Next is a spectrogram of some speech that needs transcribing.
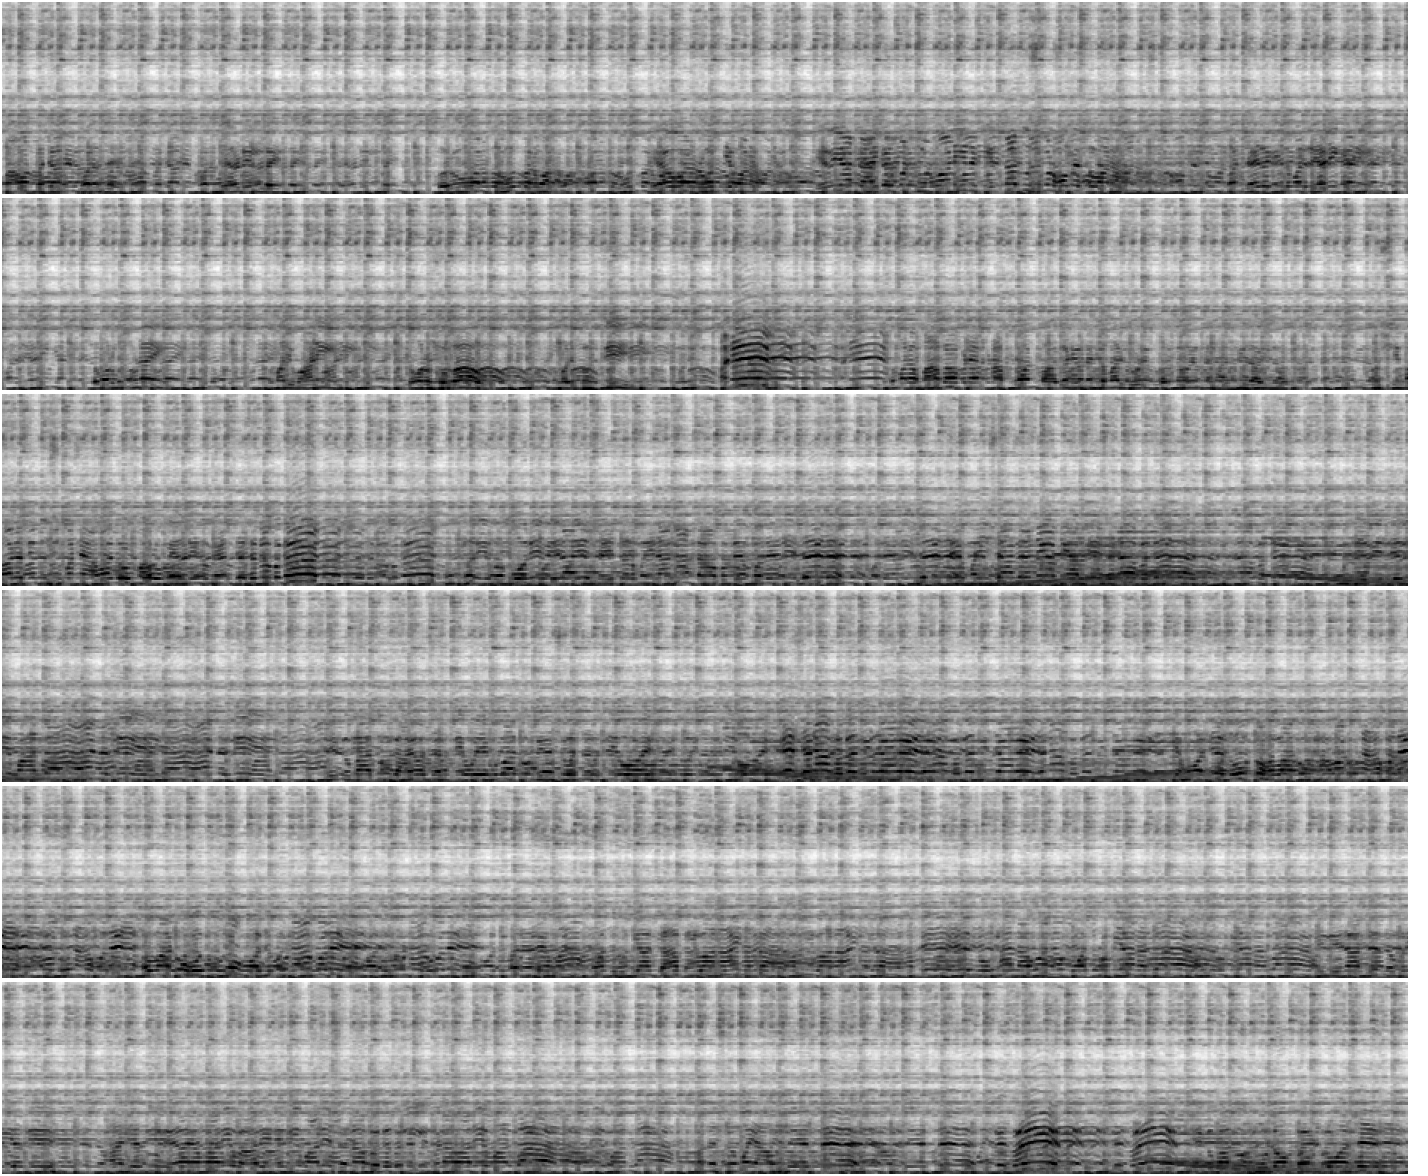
બાવન બજાને ફરે છે મેરડીને લઈને બરોબર. રોજ કરવાના તમારી તમારું ગુણાઈ, તમારી વાણી, તમારો સ્વભાવ, તમારી ભક્તિ. અને તમારા મા બાપને આ ફોન ભાગડીઓને તમારી જોડે ફરનાઓ એમને હાથવી રાખજો. તો સીમાડેથી દુશ્મનને આવા દો, મારું મેરડીનું વેણ છે ને ચરતી હોય, એક બાજુ ભેંસો ચરતી હોય. એ શેના ભગત વિચારે ભગત વિચારે રૂપિયા ચા પીવાના નતા. અમારી વારી જેથી મારી કે ભાઈ કે ભાઈ એક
